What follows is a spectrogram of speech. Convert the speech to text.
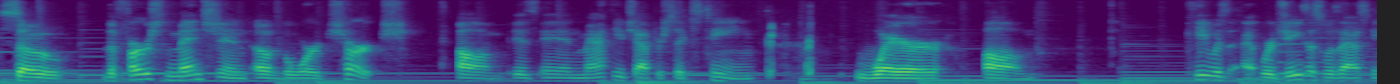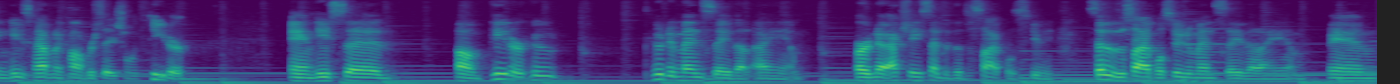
So the first mention of the word church um, is in Matthew chapter 16, where um, he was where Jesus was asking, he's having a conversation with Peter, and he said, um, "Peter, who who do men say that I am?" Or no, actually, he said to the disciples, excuse me, said to the disciples, "Who do men say that I am?" And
